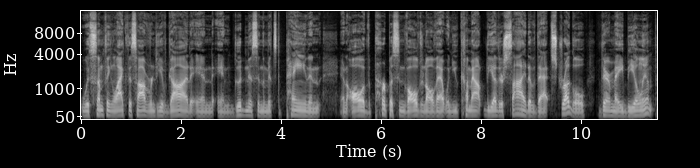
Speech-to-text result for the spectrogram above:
with something like the sovereignty of God and and goodness in the midst of pain and and all of the purpose involved in all that, when you come out the other side of that struggle, there may be a limp.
